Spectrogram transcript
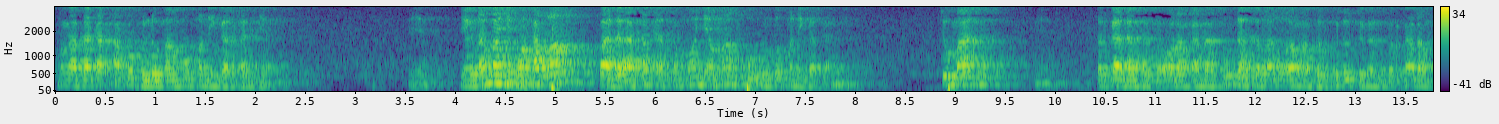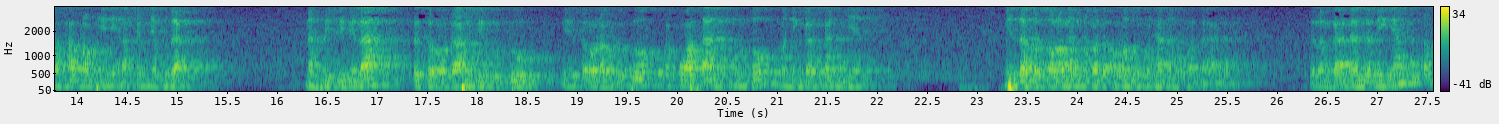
mengatakan aku belum mampu meninggalkannya. Ya. Yang namanya muharram pada asalnya semuanya mampu untuk meninggalkannya. Cuman ya, terkadang seseorang karena sudah terlalu lama bergelut dengan perkara muharram ini akhirnya berat. Nah di sinilah seseorang dibutuh, ya, seorang butuh kekuatan untuk meninggalkannya. Minta pertolongan kepada Allah Subhanahu Wa Taala. Dalam keadaan demikian tetap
